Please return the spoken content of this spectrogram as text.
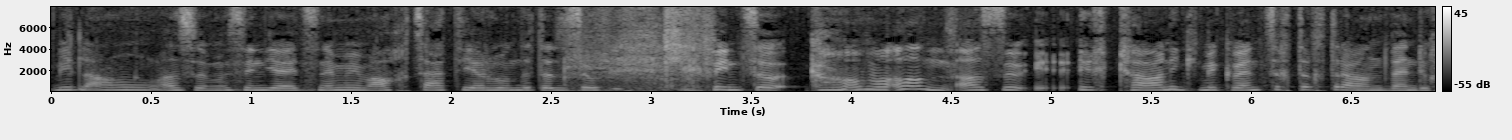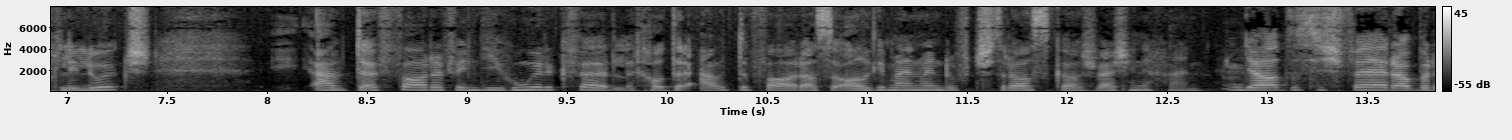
wie lange? Also wir sind ja jetzt nicht mehr im 18. Jahrhundert oder so. Ich finde so, come on, also ich, ich keine Ahnung, man gewöhnt sich doch daran. Und wenn du ein bisschen schaust, auch Töpffahren finde ich hure gefährlich. Oder Autofahren. Also allgemein, wenn du auf die Straße gehst. Weißt du, wie ich meine? Ja, das ist fair. Aber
